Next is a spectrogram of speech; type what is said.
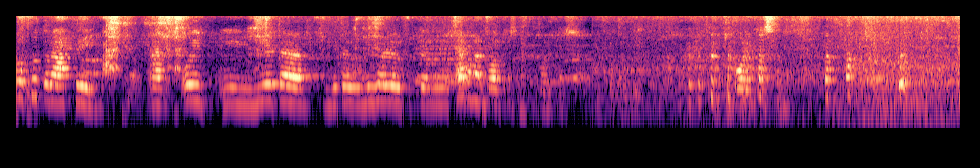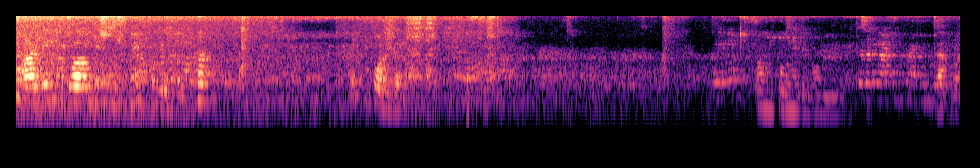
ওষুধ রাতেই আর ওই ইয়েটা যেটা লিভারের ওষুধটা এখন আর জল খাস না, পরে আর দেখি জল। দেবো তারপর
